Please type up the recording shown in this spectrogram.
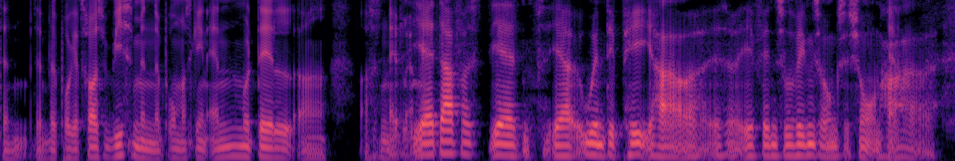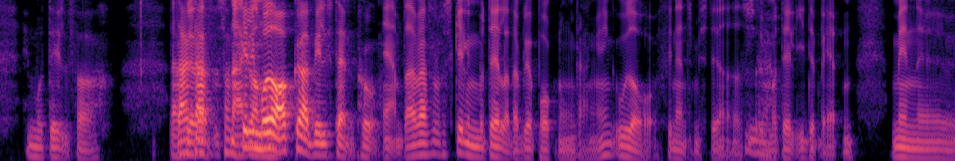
den, den bliver brugt. Jeg tror også, at vismændene bruger måske en anden model, og, og sådan et eller andet. Ja, der er for, ja, ja, UNDP har, altså FN's udviklingsorganisation har ja. en model for... Der, der, der er forskellige måder at opgøre velstand på. Ja, der er i hvert fald forskellige modeller, der bliver brugt nogle gange, ikke? udover Finansministeriets ja. Ja. model i debatten. Men, øh,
